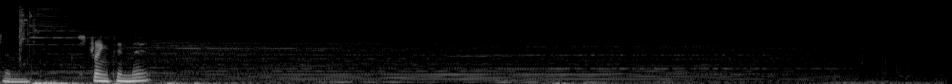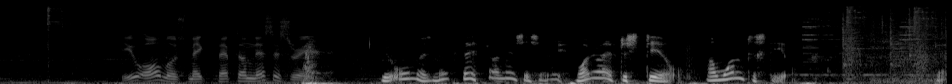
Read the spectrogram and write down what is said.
Some strength in there. You almost make theft unnecessary. You almost make theft unnecessary. Why do I have to steal? I want to steal. Okay.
